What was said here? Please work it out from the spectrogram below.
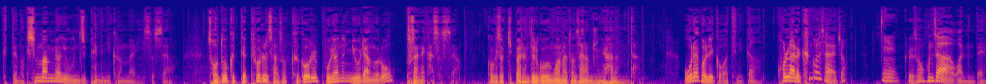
그때 막 10만 명이 운집했느니 그런 말이 있었어요. 저도 그때 표를 사서 그거를 보려는 요량으로 부산에 갔었어요. 거기서 깃발 흔들고 응원하던 사람 중에 하나입니다. 오래 걸릴 것 같으니까 콜라를 큰 걸 사야죠. 네. 그래서 혼자 왔는데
